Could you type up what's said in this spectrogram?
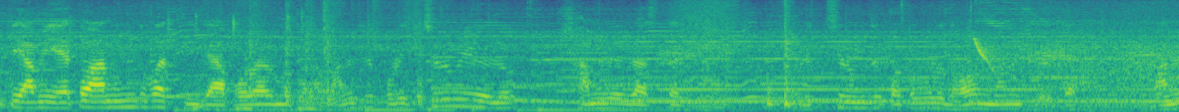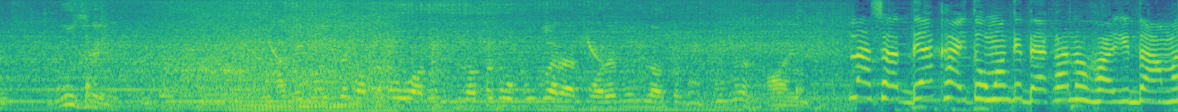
এতে আমি এত আনন্দ পাচ্ছি যা বলার মতো না। মানুষের পরিশ্রমই হলো সামনের রাস্তার। পরিশ্রম যে কত বড় মানুষ এটা মানুষ বুঝে। আগে বলতে কতটা অনেক যতটা উপকার আর পরে বললে অতটা উপকার হয় না। স্যার দেখাই তোমাকে দেখানো হয় কিন্তু আমি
